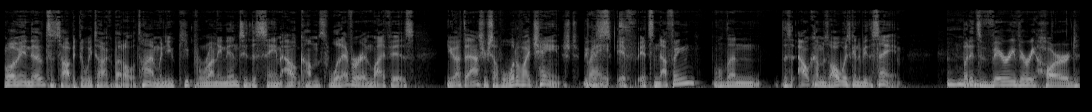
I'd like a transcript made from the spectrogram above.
Well, I mean, that's a topic that we talk about all the time. When you keep running into the same outcomes, whatever in life is, you have to ask yourself, well, what have I changed? Because Right. if it's nothing, well, then the outcome is always going to be the same. But it's very, very hard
